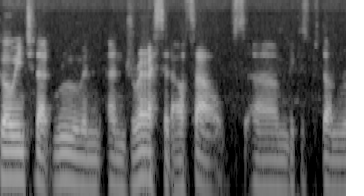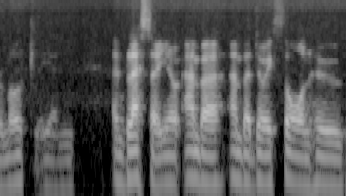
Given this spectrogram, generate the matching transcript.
go into that room and, and dress it ourselves um, because it's done remotely. And and bless her, you know, Amber Amber Doig-Thorne, who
